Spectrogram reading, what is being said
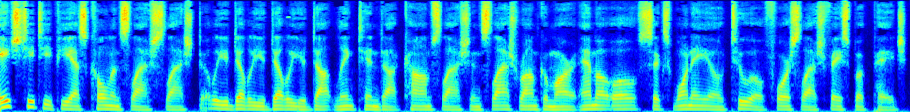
https colon slash slash www.linkedin.com slash in slash ramkumar mo61a0204 slash facebook page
